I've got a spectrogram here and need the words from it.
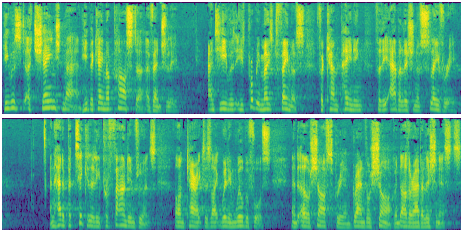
He was a changed man. He became a pastor eventually. And he was, he's probably most famous for campaigning for the abolition of slavery and had a particularly profound influence on characters like William Wilberforce and Earl Shaftesbury and Granville Sharp and other abolitionists.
